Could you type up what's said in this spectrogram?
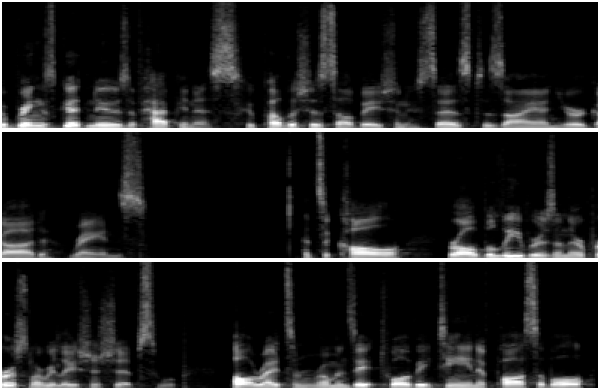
who brings good news of happiness, who publishes salvation, who says to Zion, Your God reigns. It's a call for all believers in their personal relationships. Paul writes in Romans 8, 12, 18, if possible,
